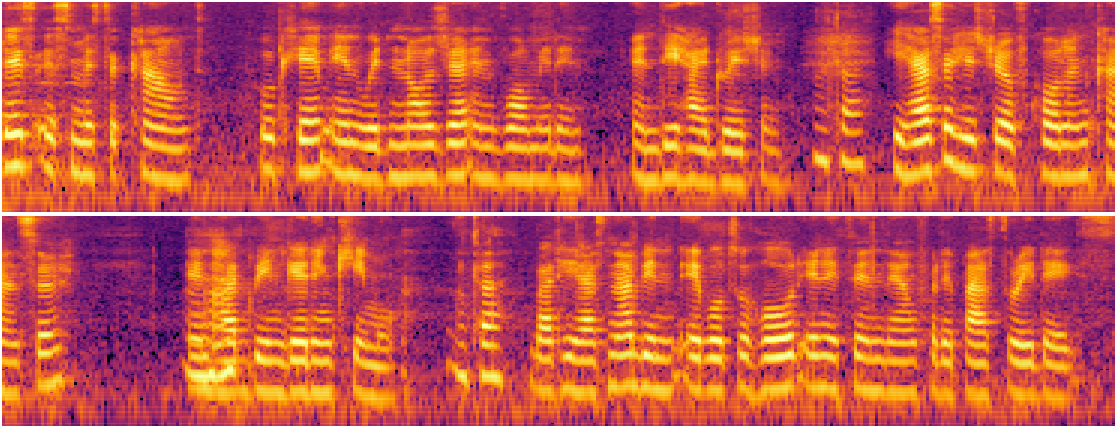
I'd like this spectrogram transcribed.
This is Mr. Count, who came in with nausea and vomiting and dehydration. Okay. He has a history of colon cancer and Mhm. had been getting chemo, Okay. but he has not been able to hold anything down for the past three days.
